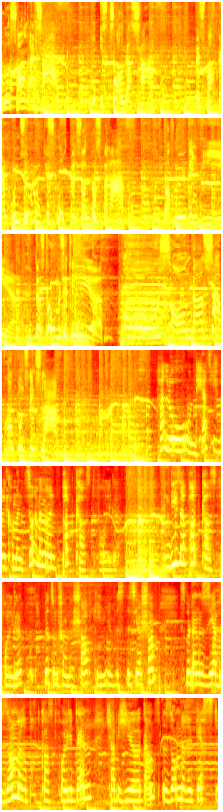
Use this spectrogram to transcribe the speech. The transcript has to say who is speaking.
Speaker 1: Nur Sean das Schaf ist Sean das Schaf. Es macht gern Unsinn und ist nicht besonders brav. Doch mögen wir das komische Tier. Oh, Sean das Schaf raubt uns den Schlaf.
Speaker 2: Hallo und herzlich willkommen zu einer neuen Podcast-Folge. In dieser Podcast-Folge wird es um Sean das Schaf gehen. Ihr wisst es ja schon. Es wird eine sehr besondere Podcast-Folge, denn ich habe hier ganz besondere Gäste.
